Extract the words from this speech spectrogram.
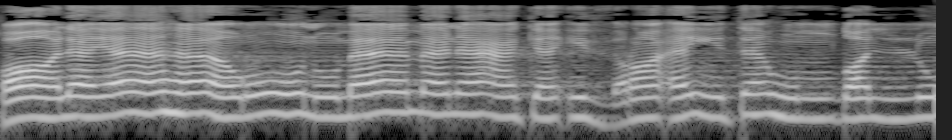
قال يا هارون ما منعك إذ رأيتهم ضلوا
